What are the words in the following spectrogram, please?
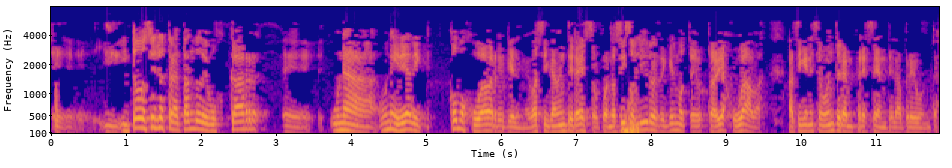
Eh, y, todos ellos tratando de buscar eh, una, una idea de cómo jugaba Riquelme. Básicamente era eso. Cuando se hizo el libro, Riquelme todavía jugaba. Así que en ese momento era en presente la pregunta.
